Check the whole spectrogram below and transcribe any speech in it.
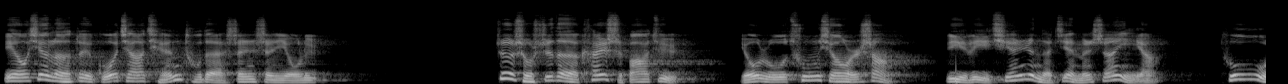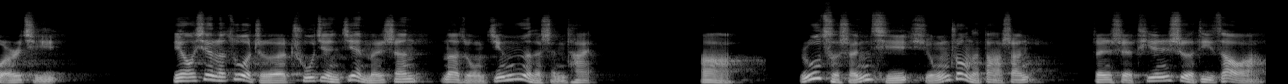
表现了对国家前途的深深忧虑。这首诗的开始八句，犹如冲霄而上、屹立千仞的剑门山一样突兀而起，表现了作者初见剑门山那种惊愕的神态。啊，如此神奇雄壮的大山，真是天设地造啊！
